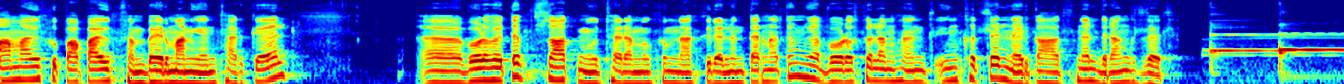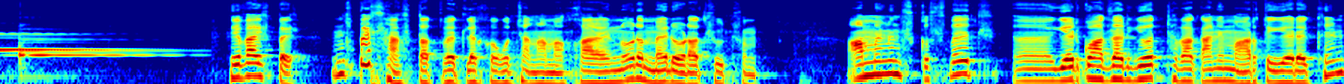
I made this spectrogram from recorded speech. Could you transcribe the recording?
մամայից ու պապայից եմ բերման ենթարկել, որովհետև շատ նյութեր եմ ուսումնասիրել ինտերնետում եւ որոշել եմ հենց ինքս էլ ներկայացնել դրանք ձեզ։ Եվ այսպես, ինչպես հաստատվեց լեխողության համախառային օրը մեր օրացույցում։ Ամեն ինչ սկսվեց 2007 թվականի մարտի 3-ին,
